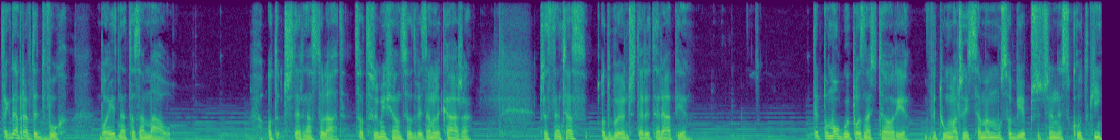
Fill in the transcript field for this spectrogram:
Tak naprawdę dwóch, bo jedna to za mało. Od 14 lat, co 3 miesiące odwiedzam lekarza. Przez ten czas odbyłem cztery terapie. Te pomogły poznać teorię, wytłumaczyć samemu sobie przyczyny, skutki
